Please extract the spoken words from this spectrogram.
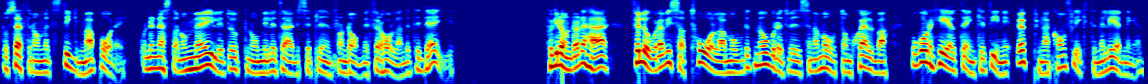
då sätter de ett stigma på dig och det är nästan omöjligt att uppnå militär disciplin från dem i förhållande till dig. På grund av det här förlorar vissa tålamodet med orättvisorna mot dem själva och går helt enkelt in i öppna konflikter med ledningen,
